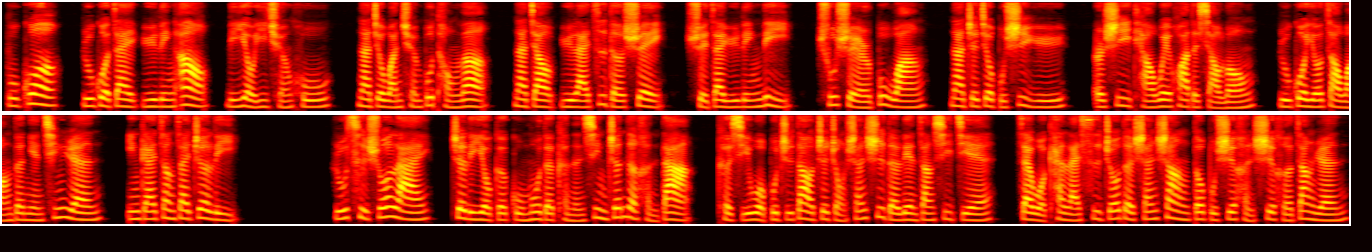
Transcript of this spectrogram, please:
不过，如果在鱼鳞坳里有一泉湖，那就完全不同了。那叫鱼来自得水，水在鱼鳞里出水而不亡，那这就不是鱼，而是一条未化的小龙。如果有早亡的年轻人，应该葬在这里。如此说来，这里有个古墓的可能性真的很大，可惜我不知道这种山势的殓葬细节。在我看来，四周的山上都不是很适合葬人。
